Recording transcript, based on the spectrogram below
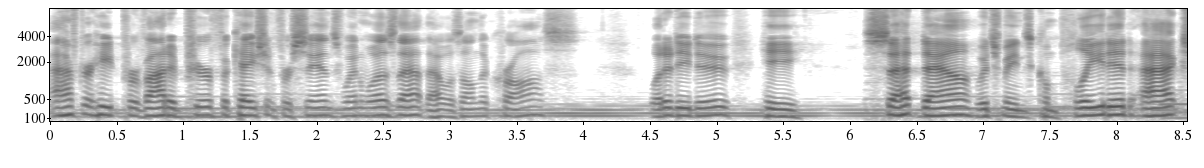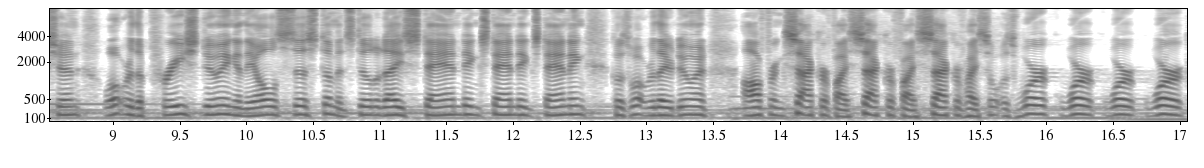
After he'd provided purification for sins, when was that? That was on the cross. What did he do? He sat down, which means completed action. What were the priests doing in the old system and still today? Standing, standing, standing. Because what were they doing? Offering sacrifice, sacrifice, sacrifice. So it was work, work, work, work.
